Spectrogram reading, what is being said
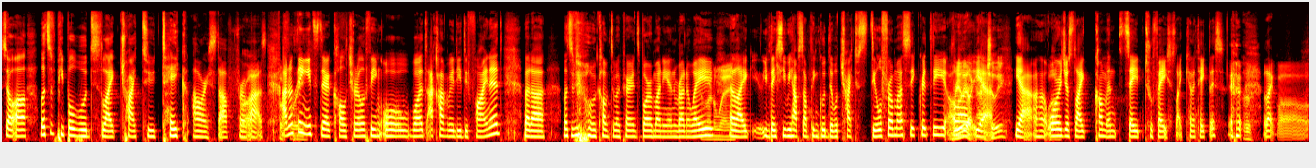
So uh, lots of people would like try to take our stuff from Right, us. for I don't think it's their cultural thing or what. I can't really define it, but uh. Lots of people would come to my parents, borrow money, and run away. run away. And, like if they see we have something good, they will try to steal from us secretly. Really? or- Like, yeah. actually? Yeah, uh, or just like come and say to face, like, "Can I take this?" like, oh,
